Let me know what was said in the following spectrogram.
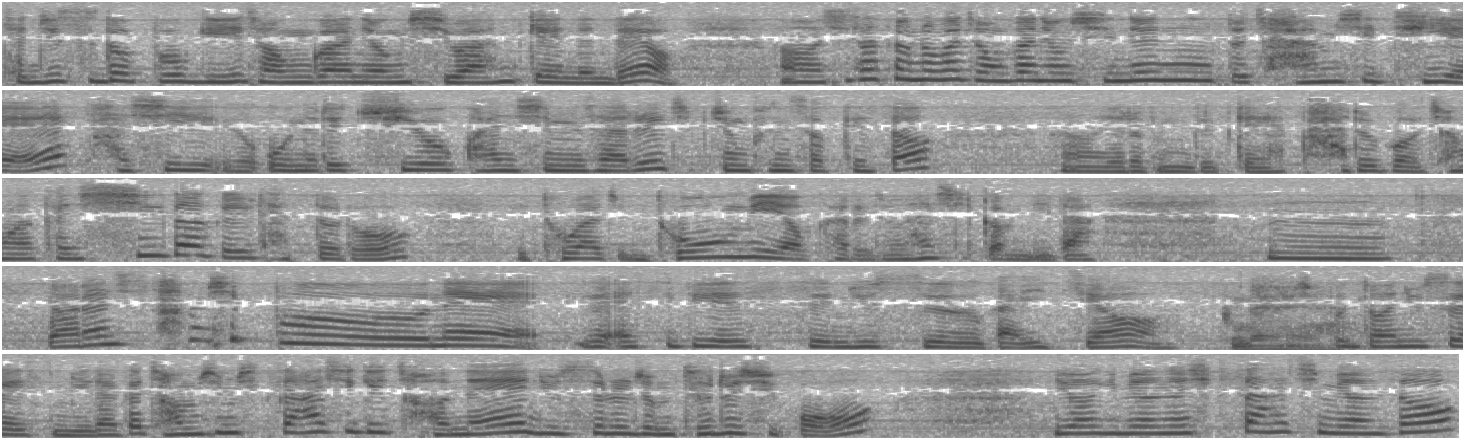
자, 뉴스 돋보기 정관영 씨와 함께 했는데요. 어, 시사평론가 정관영 씨는 또 잠시 뒤에 다시 오늘의 주요 관심사를 집중 분석해서 어, 여러분들께 바르고 정확한 시각을 갖도록 도와준 도우미 역할을 좀 하실 겁니다. 음, 11시 30분에 SBS 뉴스가 있죠. 네. 30분 동안 뉴스가 있습니다. 그러니까 점심 식사 하시기 전에 뉴스를 좀 들으시고 이왕이면 식사하시면서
